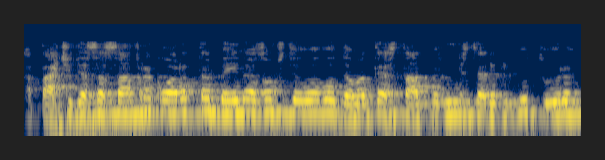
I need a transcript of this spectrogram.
a partir dessa safra agora também nós vamos ter o algodão atestado pelo Ministério da Agricultura,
